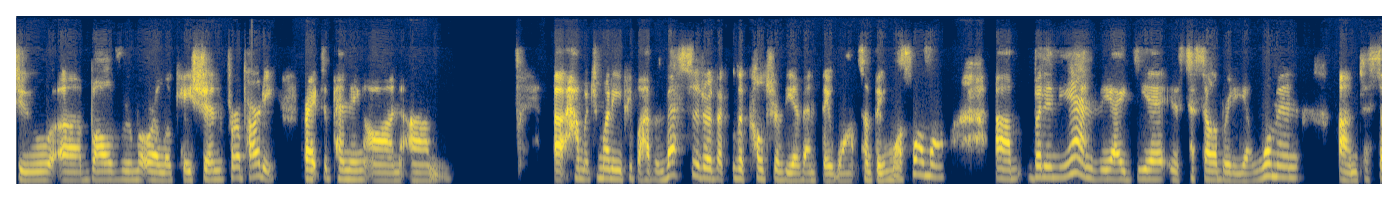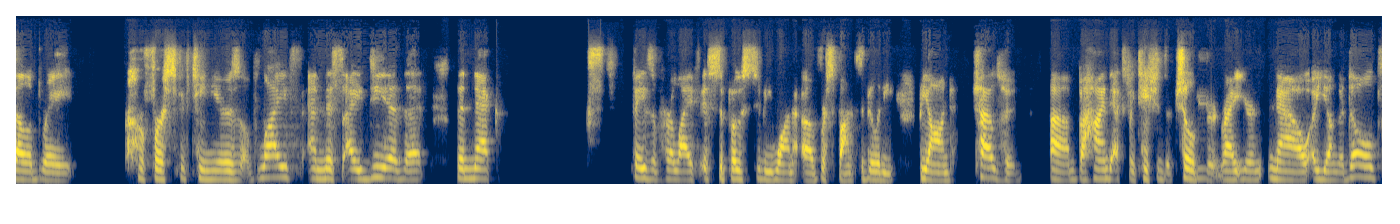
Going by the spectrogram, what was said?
to a ballroom or a location for a party, right? Depending on um, uh, how much money people have invested or the, the culture of the event they want, something more formal. Um, but in the end, the idea is to celebrate a young woman, um, to celebrate her first 15 years of life, and this idea that the next phase of her life is supposed to be one of responsibility beyond childhood, um, behind expectations of children, right? You're now a young adult,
